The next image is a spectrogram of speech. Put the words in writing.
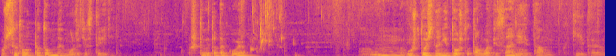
уж что-то вот подобное можете встретить. Что это такое? Уж точно не то, что там в описании, там какие-то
